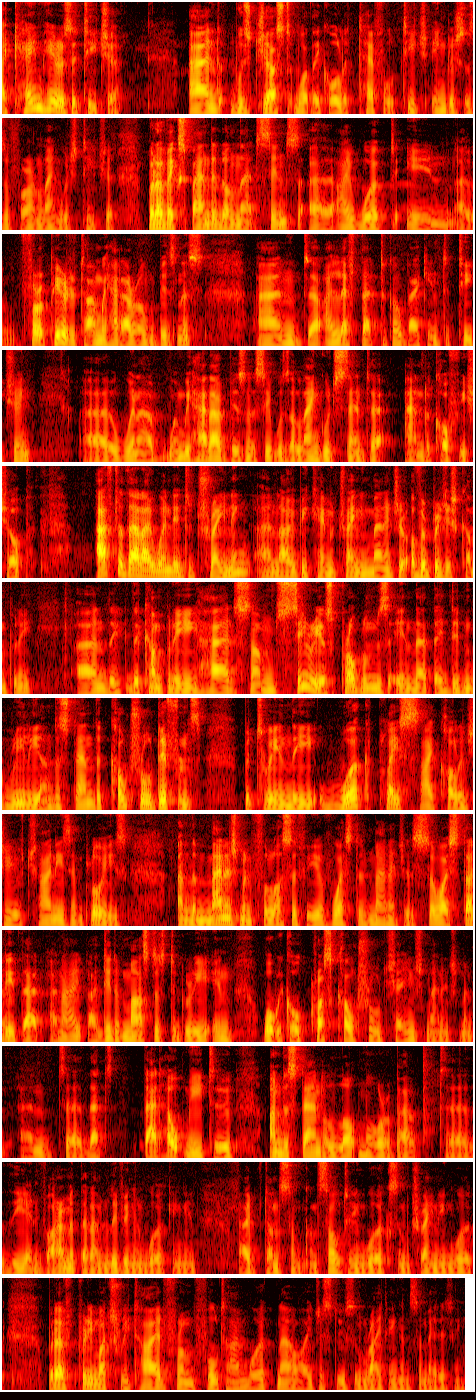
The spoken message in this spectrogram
I came here as a teacher and was just what they call a TEFL, Teach English as a Foreign Language Teacher. But I've expanded on that since. Uh, I worked in, uh, for a period of time, we had our own business, and uh, I left that to go back into teaching. Uh, when, when we had our business, it was a language center and a coffee shop. After that, I went into training and I became a training manager of a British company. And the, the company had some serious problems in that they didn't really understand the cultural difference between the workplace psychology of Chinese employees and the management philosophy of Western managers. So I studied that and I, I did a master's degree in what we call cross-cultural change management. And uh, that's, that helped me to understand a lot more about uh, the environment that I'm living and working in. I've done some consulting work, some training work, but I've pretty much retired from full-time work now. I just do some writing and some editing.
